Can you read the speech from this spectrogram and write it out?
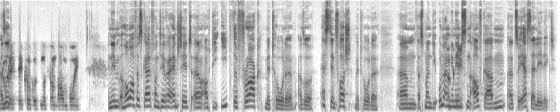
Also- To-Do-Liste, Kokos muss vom Baum holen. In dem Homeoffice Guide von T3N steht ähm, auch die Eat the Frog Methode, also Ess den Frosch Methode, ähm, dass man die unangenehmsten Aufgaben äh, zuerst erledigt.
